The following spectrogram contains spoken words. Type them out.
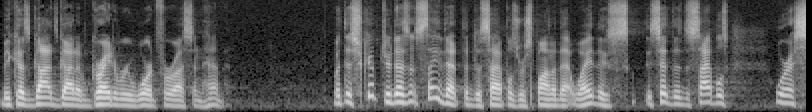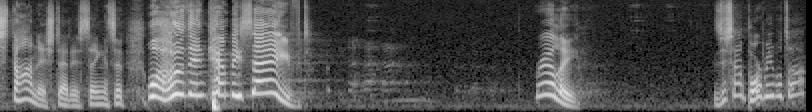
because God's got a greater reward for us in heaven. But the scripture doesn't say that the disciples responded that way. It said the disciples were astonished at his saying and said, Well, who then can be saved? Really? Is this how poor people talk?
